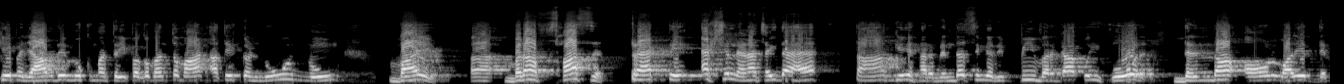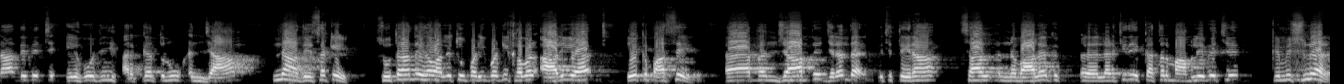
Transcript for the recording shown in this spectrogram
ਕਿ ਪੰਜਾਬ ਦੇ ਮੁੱਖ ਮੰਤਰੀ ਭਗਵੰਤ ਮਾਨ ਅਤੇ ਕਾਨੂੰਨ ਨੂੰ ਬਾਏ ਬੜਾ ਫਾਸਟ ਟਰੈਕ ਤੇ ਐਕਸ਼ਨ ਲੈਣਾ ਚਾਹੀਦਾ ਹੈ ਤਾਂ ਕਿ ਹਰਵਿੰਦਰ ਸਿੰਘ ਰਿੰਪੀ ਵਰਗਾ ਕੋਈ ਹੋਰ ਦਰਿੰਦਾ ਆਉਣ ਵਾਲੇ ਦਿਨਾਂ ਦੇ ਵਿੱਚ ਇਹੋ ਜਿਹੀ ਹਰਕਤ ਨੂੰ ਅੰਜਾਮ ਨਾ ਦੇ ਸਕੇ। ਸੂਤਰਾਂ ਦੇ ਹਵਾਲੇ ਤੋਂ ਬੜੀ ਵੱਡੀ ਖਬਰ ਆ ਰਹੀ ਹੈ। ਇੱਕ ਪਾਸੇ ਅ, ਪੰਜਾਬ ਦੇ ਜਲੰਧਰ ਵਿੱਚ 13 ਸਾਲ ਨਾਬਾਲਗ ਲੜਕੀ ਦੇ ਕਤਲ ਮਾਮਲੇ ਵਿੱਚ ਕਮਿਸ਼ਨਰ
